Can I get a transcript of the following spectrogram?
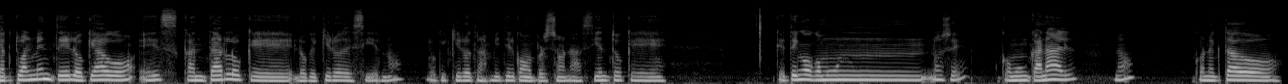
actualmente lo que hago es cantar lo que, lo que quiero decir, ¿no? Lo que quiero transmitir como persona. Siento que, que tengo como un, no sé, como un canal, ¿no? Conectado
